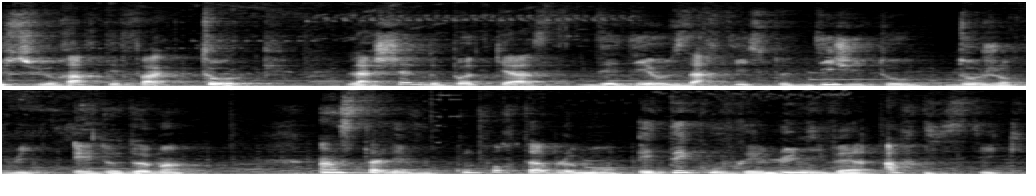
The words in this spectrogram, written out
sur Artefact Talk, la chaîne de podcast dédiée aux artistes digitaux d'aujourd'hui et de demain. Installez-vous confortablement et découvrez l'univers artistique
